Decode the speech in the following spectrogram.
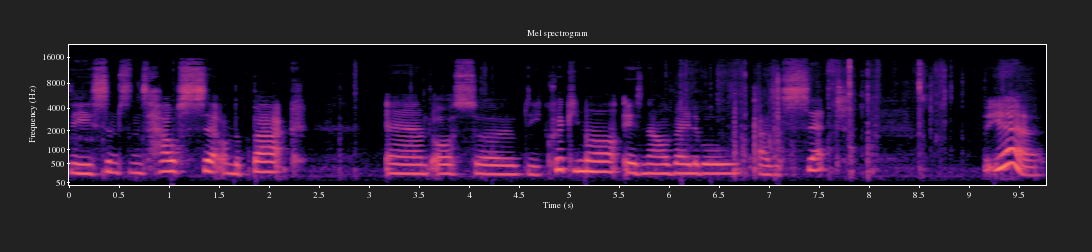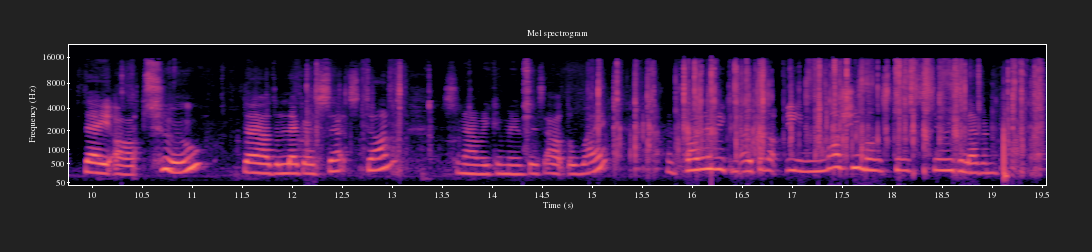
the Simpsons house set on the back and also the Kwik-E-Mart is now available as a set. But yeah, they are two. They are the Lego sets done. So now we can move this out the way. And finally we can open up the Moshi Monsters Series 11 pack.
